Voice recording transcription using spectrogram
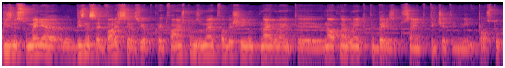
Бизнес умения, бизнеса едва ли ще се развива покрай това нещо, но за мен това беше един от най-големите, една от най-големите победи за последните 3-4 години. Просто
